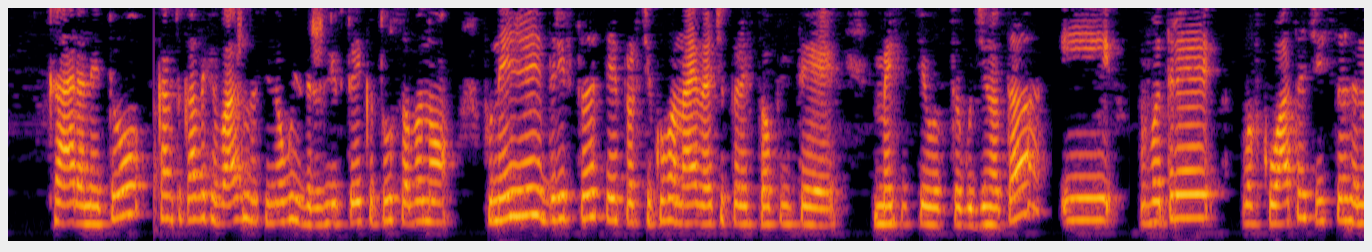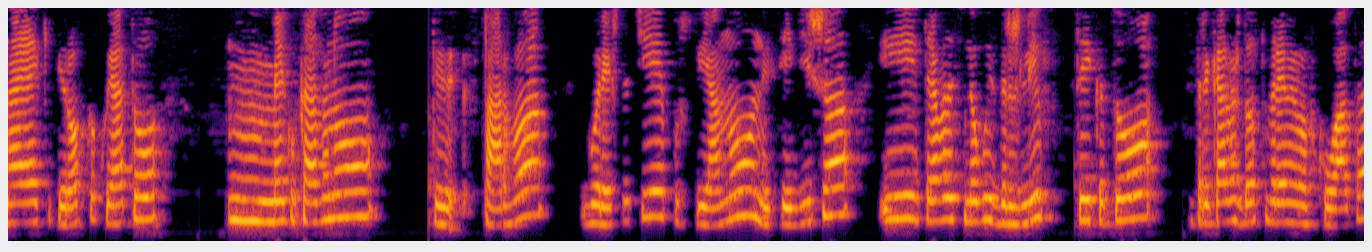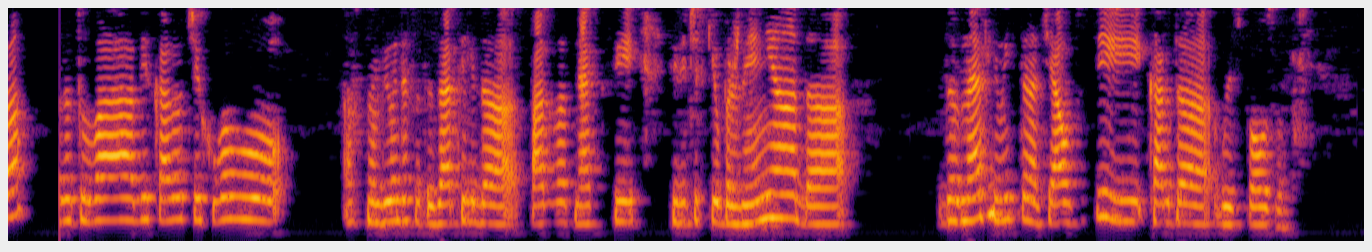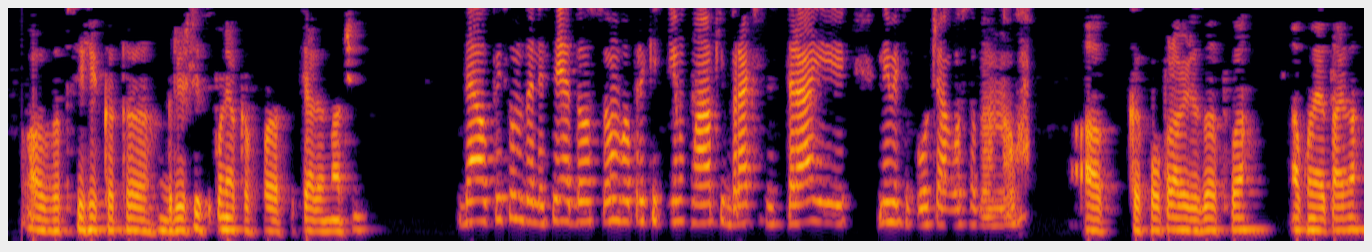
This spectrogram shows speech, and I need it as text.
карането. Както казах, е важно да си много издържлив, тъй като особено понеже дрифта се практикува най-вече през топлите месеци от годината и вътре в колата че с една екипировка, която меко казано, те спарва, гореща ти е, постоянно, не се диша и трябва да си много издържлив, тъй като прекарваш доста време в колата. Затова бих казал, че е хубаво автомобилните състезатели да спазват някакви физически упражнения, да, да знаят лимитите на тялото си и как да го използват. А за психиката грижиш ли си по някакъв специален начин? Да, опитвам да не се ядосвам, въпреки че имам малки брат и сестра и не ми се получава особено много. А какво правиш за това, ако не е тайна?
